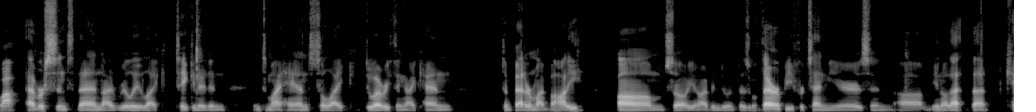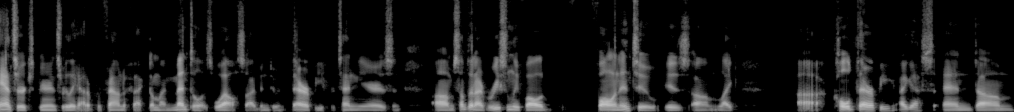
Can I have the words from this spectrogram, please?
Wow. ever since then, I've really like taken it in into my hands to like do everything I can to better my body. Um, so you know, I've been doing physical therapy for ten years, and um, you know that that cancer experience really had a profound effect on my mental as well. So I've been doing therapy for ten years, and um, something I've recently followed fallen into is um, like uh, cold therapy, I guess. And um,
